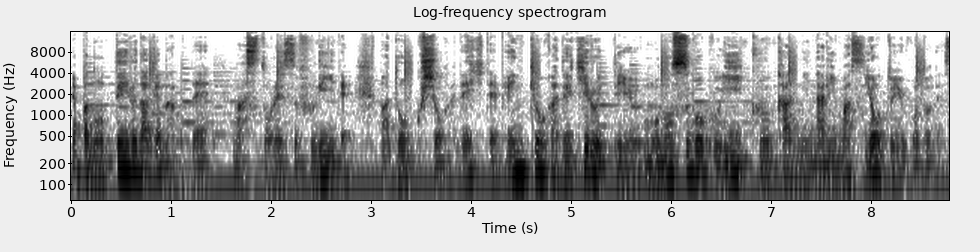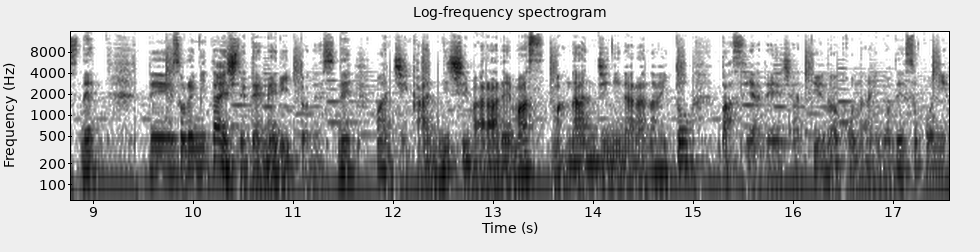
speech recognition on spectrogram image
やっぱ乗っているだけなので、まあ、ストレスフリーで、ま、読書ができて勉強ができるっていうものすごくいい空間になりますよということですねね。でそれに対してデメリットですね、まあ、時間に縛られます、まあ、何時にならないとバスや電車っていうのは来ないのでそこに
